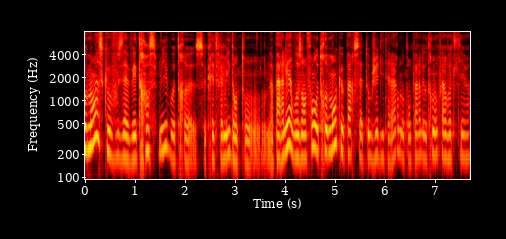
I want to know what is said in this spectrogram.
Comment est-ce que vous avez transmis votre euh, secret de famille dont on a parlé à vos enfants autrement que par cet objet littéraire dont on parlait, autrement que par votre livre?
